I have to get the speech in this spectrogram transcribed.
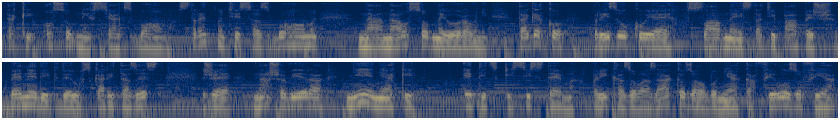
taký osobný vzťah s Bohom. Stretnutie sa s Bohom na, na osobnej úrovni. Tak ako prizvukuje v slávnej stati pápež Benedikt Deus Caritas Est, že naša viera nie je nejaký etický systém príkazov a zákazov alebo nejaká filozofia,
